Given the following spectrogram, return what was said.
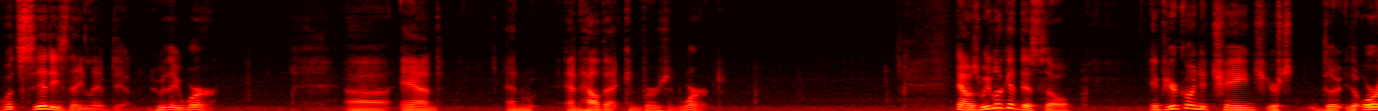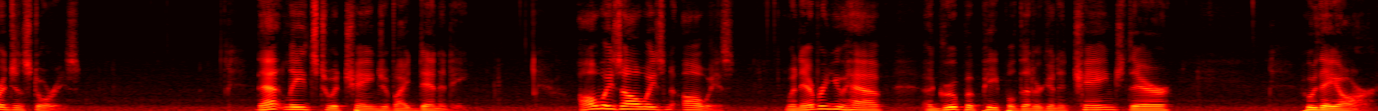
what cities they lived in, who they were, uh, and, and, and how that conversion worked. Now, as we look at this, though, if you're going to change your the, the origin stories, that leads to a change of identity. Always, always, always, whenever you have a group of people that are going to change their who they are,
